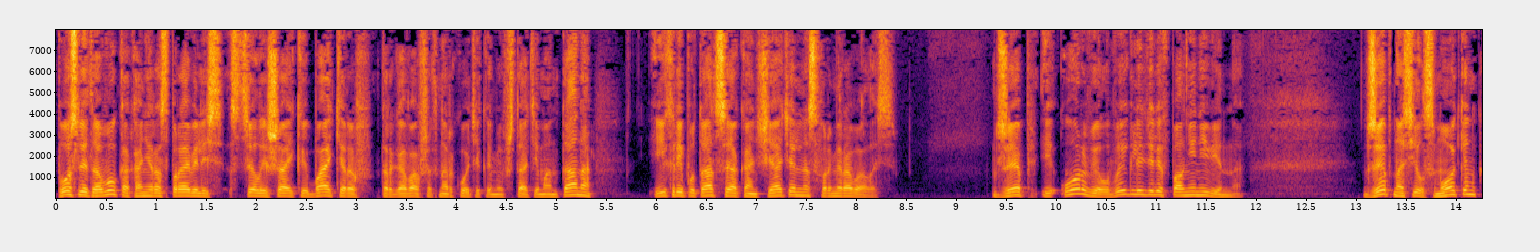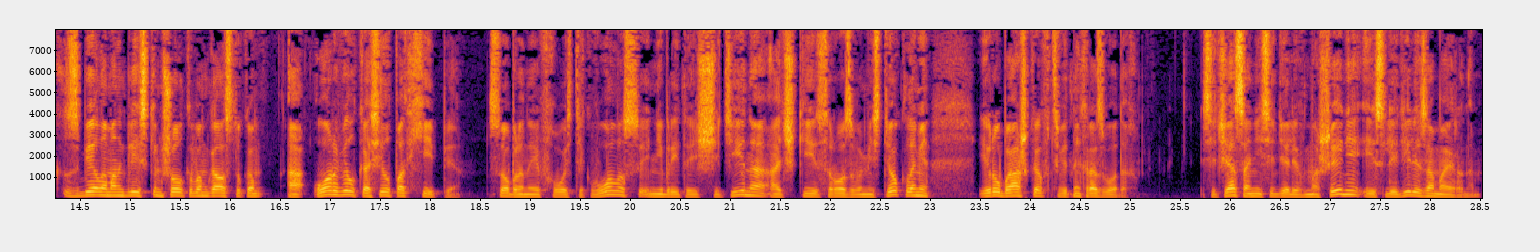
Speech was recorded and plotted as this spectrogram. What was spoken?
После того, как они расправились с целой шайкой бакеров, торговавших наркотиками в штате Монтана, их репутация окончательно сформировалась. Джеб и Орвилл выглядели вполне невинно. Джеб носил смокинг с белым английским шелковым галстуком, а Орвилл косил под хиппи, собранные в хвостик волосы, небритая щетина, очки с розовыми стеклами и рубашка в цветных разводах. Сейчас они сидели в машине и следили за Майроном.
